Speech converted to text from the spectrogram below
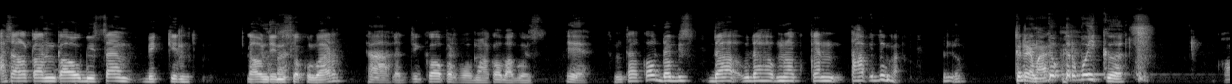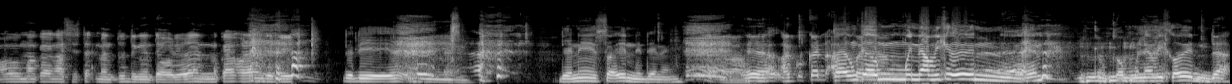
Asalkan kau bisa bikin lawan jenis kau keluar, Nah, berarti kau performa kau bagus. iya. Sementara kau udah bis, udah, udah melakukan tahap itu nggak? Belum. Itu dari? Dokter Boyke. Kau makanya ngasih statement tuh dengan teori orang, makanya orang jadi Jadi hmm, dia nih so ini dia nih. Iya, aku kan Kamu apa kamu yang- menafikan, kan? Kamu kamu menafikan. Enggak,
